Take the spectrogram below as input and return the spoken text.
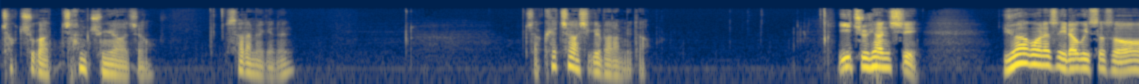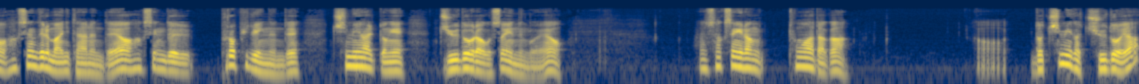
척추가 참 중요하죠. 사람에게는. 자, 쾌차하시길 바랍니다. 이주현 씨, 유학원에서 일하고 있어서 학생들을 많이 대하는데요. 학생들 프로필을 읽는데 취미 활동에 주도라고 써 있는 거예요. 그래서 학생이랑 통화하다가 어, 너 취미가 주도야?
